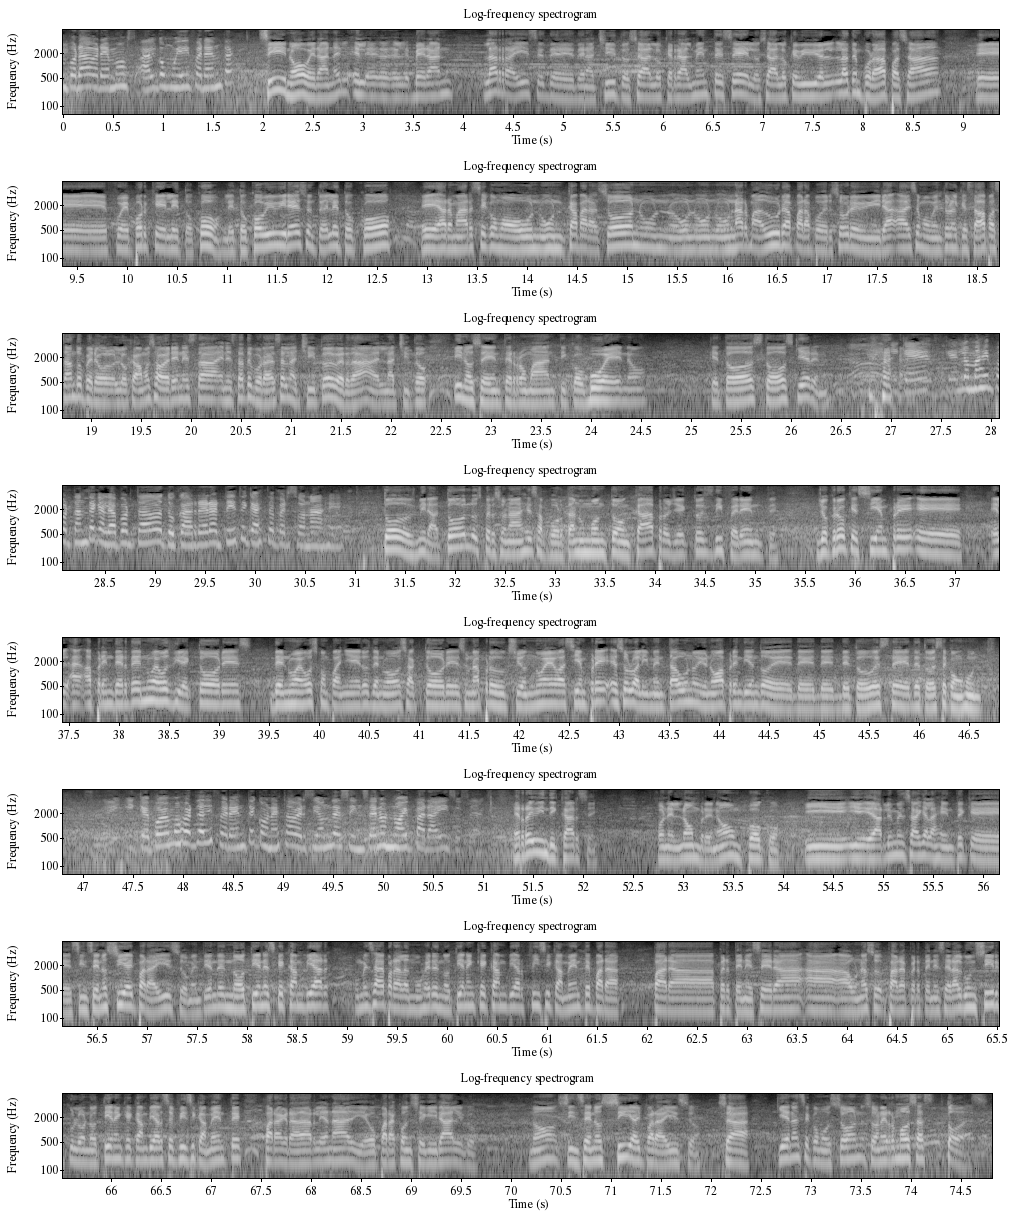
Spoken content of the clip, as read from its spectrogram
temporada veremos algo muy diferente. Sí, no, verán, el, el- el- verán las raíces de, de Nachito, o sea, lo que realmente es él, o sea, lo que vivió la temporada pasada eh, fue porque le tocó, le tocó vivir eso, entonces le tocó eh, armarse como un, un caparazón, un- un- un- una armadura para poder sobrevivir a, a ese momento en el que estaba pasando, pero lo que vamos a ver en esta, en esta temporada es el Nachito de verdad, el Nachito inocente, romántico, bueno, que todos, todos quieren. ¿Y qué, qué es lo más importante que le ha aportado a tu carrera artística a este personaje? Todos, mira, todos los personajes aportan un montón, cada proyecto es diferente. Yo creo que siempre eh, el aprender de nuevos directores, de nuevos compañeros, de nuevos actores, una producción nueva, siempre eso lo alimenta a uno y uno va aprendiendo de, de- de- de todo, este, de todo este conjunto. ¿Y qué podemos ver de diferente con esta versión de Sin Senos No Hay Paraíso? O sea, Es reivindicarse con el nombre, ¿no? Un poco. Y, darle un mensaje a la gente que sin senos sí hay paraíso, ¿me entiendes? No tienes que cambiar, un mensaje para las mujeres, no tienen que cambiar físicamente para, para pertenecer a, a- una para pertenecer a algún círculo, no tienen que cambiarse físicamente para agradarle a nadie o para conseguir algo. ¿No? Sin senos sí hay paraíso. O sea, quiéranse como son, son hermosas todas.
